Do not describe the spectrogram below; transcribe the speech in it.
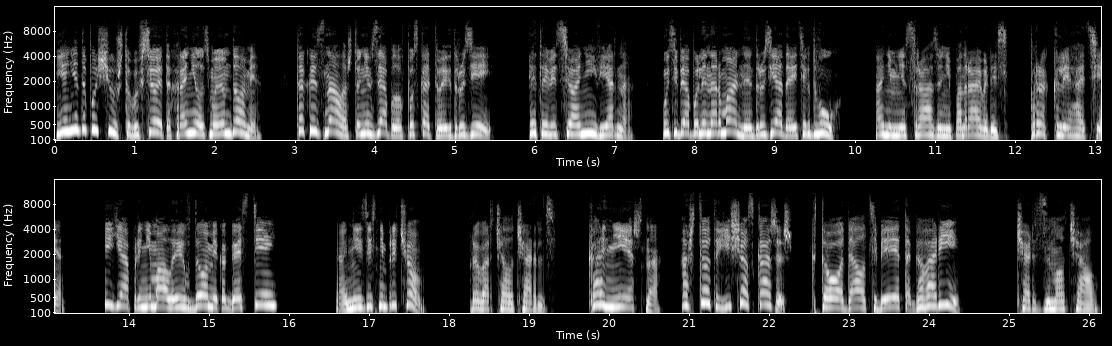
«Я не допущу, чтобы все это хранилось в моем доме. Так и знала, что нельзя было впускать твоих друзей. Это ведь все они, верно? У тебя были нормальные друзья до этих двух. Они мне сразу не понравились. Проклятие! И я принимала их в доме как гостей?» «Они здесь ни при чем», — проворчал Чарльз. «Конечно! А что ты еще скажешь? Кто дал тебе это? Говори!» Чарльз замолчал.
